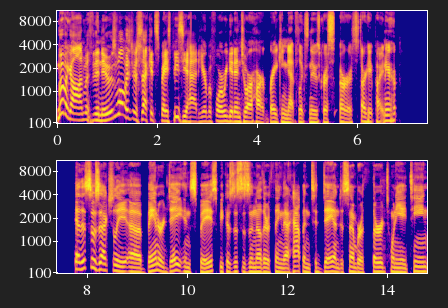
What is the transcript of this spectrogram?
Moving on with the news. What was your second space piece you had here before we get into our heartbreaking Netflix news, Chris, or Stargate Pioneer? Yeah, this was actually a banner day in space because this is another thing that happened today on December 3rd, 2018.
